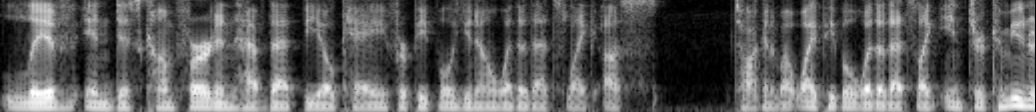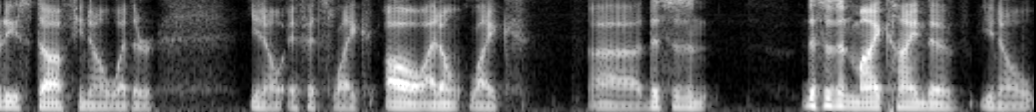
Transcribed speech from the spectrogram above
live in discomfort and have that be okay for people you know whether that's like us talking about white people whether that's like inter-community stuff you know whether you know if it's like oh i don't like uh this isn't this isn't my kind of you know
